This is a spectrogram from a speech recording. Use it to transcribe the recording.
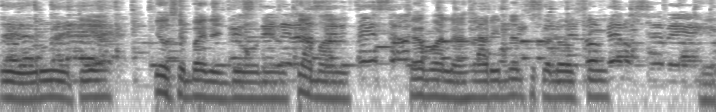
Urrutia, Joseph Biden Jr., Kamal Kamala Harris, Nancy Pelosi, eh,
